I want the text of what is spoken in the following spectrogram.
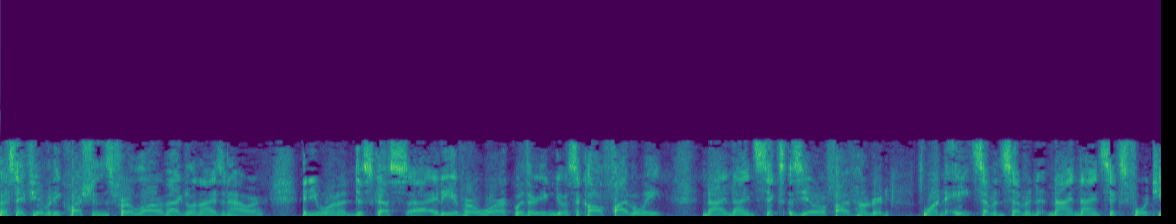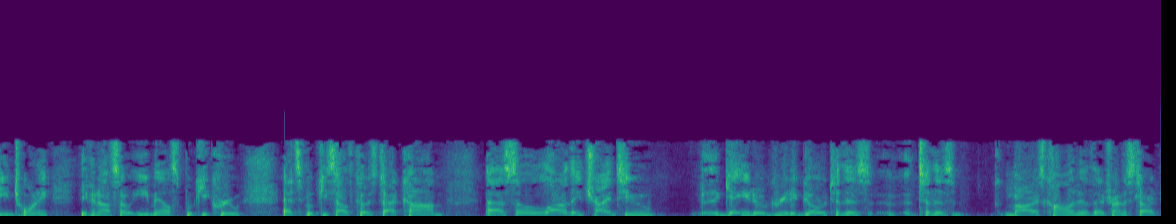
I say, if you have any questions for Laura Magdalene Eisenhower and you want to discuss uh, any of her work with her, you can give us a call 508-996-0500, 1-877-996-1420. You can also email spookycrew at spookysouthcoast.com. Uh, so, Laura, they tried to get you to agree to go to this to this Mars colony that they're trying to start.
